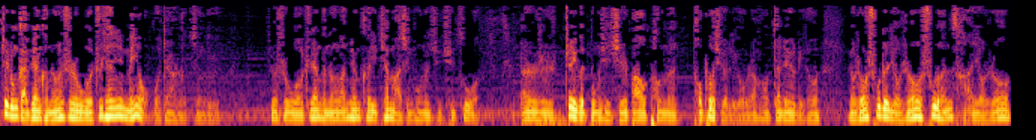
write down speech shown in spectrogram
这种改变可能是我之前因为没有过这样的经历，就是我之前可能完全可以天马行空的去去做，但是这个东西其实把我碰得头破血流，然后在这个里头，有时候输的，有时候输的很惨，有时候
